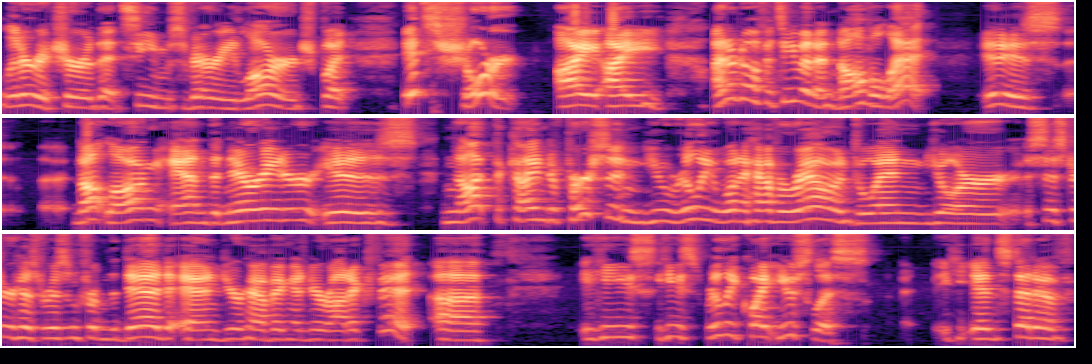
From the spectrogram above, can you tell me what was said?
literature that seems very large, but it's short. I, I, I don't know if it's even a novelette it is uh, not long, and the narrator is not the kind of person you really want to have around when your sister has risen from the dead and you're having a neurotic fit. Uh, he's he's really quite useless. He, instead of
